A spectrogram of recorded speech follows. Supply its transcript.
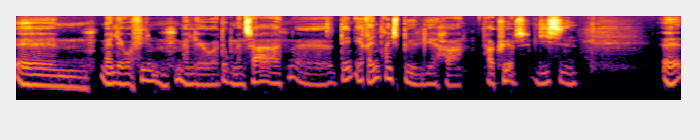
Øh, man laver film, man laver dokumentarer. Øh, den erindringsbølge har, har kørt lige siden. Øh,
